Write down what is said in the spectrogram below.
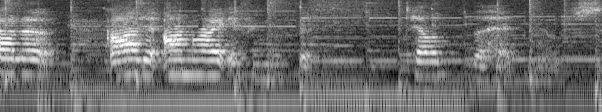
I got it, on right if you move the tail, the head moves.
